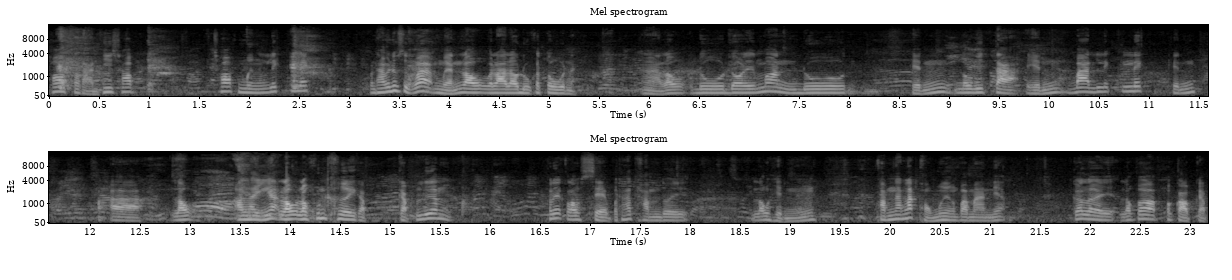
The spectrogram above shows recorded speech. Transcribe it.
ชอบสถานที่ชอบชอบเมืองเล็กๆ มันทำให้รู้สึกว่าเหมือนเราเวลาเราดูการ์ตูนอะอ่าเราดูโดเรมอนดูเห็นโนบิตะเห็นบ้านเล็กๆ เห็นอ่าเราอะไรเงี้ยเราเราคุ้นเคยกับกับเรื่องเขาเรียกเราเสพวัฒนธรรมโดย เราเห็นความน่ารักของเมืองประมาณเนี้ยก็เลยแล้วก็ประกอบกับ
